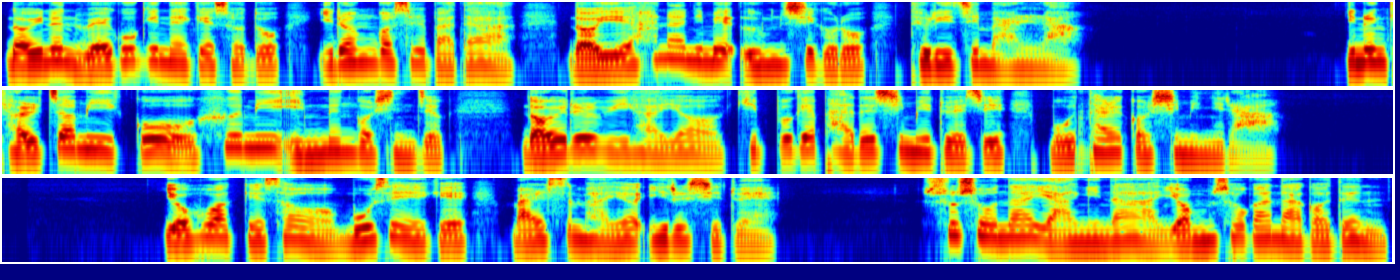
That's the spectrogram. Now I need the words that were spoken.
너희는 외국인에게서도 이런 것을 받아 너희의 하나님의 음식으로 드리지 말라. 이는 결점이 있고 흠이 있는 것인즉 너희를 위하여 기쁘게 받으심이 되지 못할 것임이니라. 여호와께서 모세에게 말씀하여 이르시되 수소나 양이나 염소가 나거든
